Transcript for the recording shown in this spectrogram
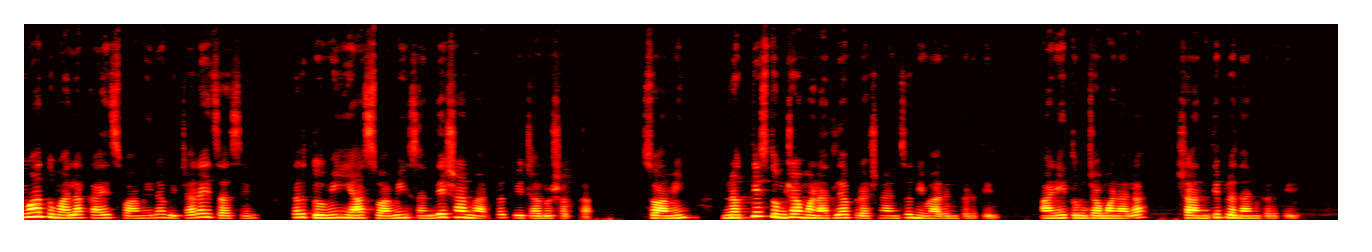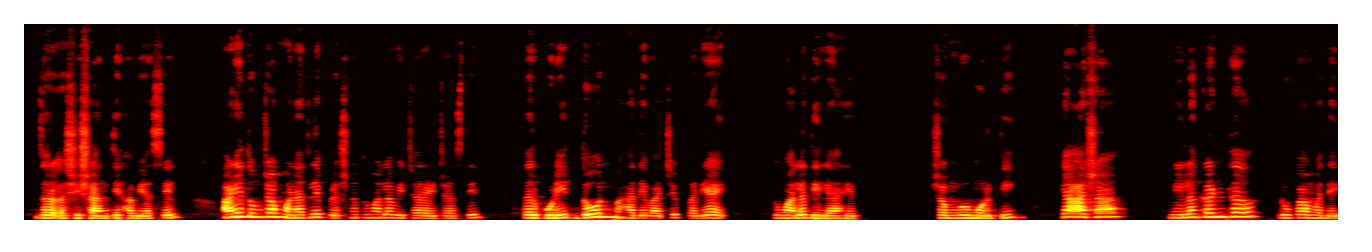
किंवा तुम्हाला काही स्वामीला विचारायचं असेल तर तुम्ही या स्वामी संदेशांमार्फत विचारू शकता. स्वामी नक्कीच तुमच्या मनातल्या प्रश्नांचं निवारण करतील आणि तुमच्या मनाला शांती प्रदान करतील. जर अशी शांती हवी असेल आणि तुमच्या मनातले प्रश्न तुम्हाला विचारायचे असतील तर पुढे दोन महादेवाचे पर्याय तुम्हाला दिले आहेत. शंभू मूर्ती ह्या अशा नीलकंठ रूपामध्ये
